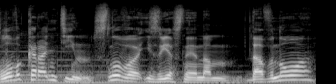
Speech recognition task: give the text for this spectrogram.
Слово «карантин». Слово, известное нам давно,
